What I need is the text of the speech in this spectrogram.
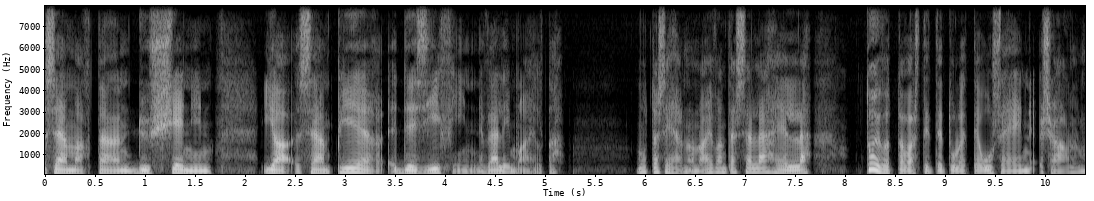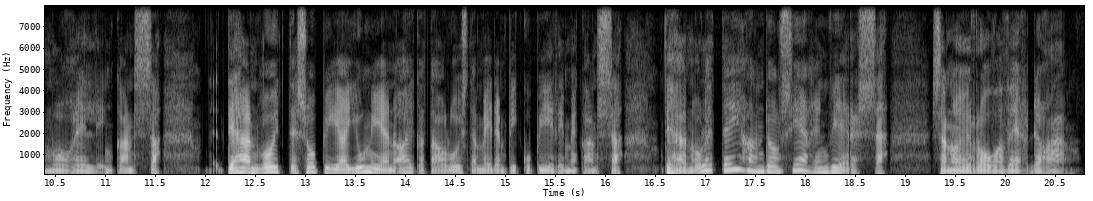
Saint-Martin du Chenin ja Saint-Pierre des Ifin välimailta. Mutta sehän on aivan tässä lähellä, Toivottavasti te tulette usein Charles Morellin kanssa. Tehän voitte sopia junien aikatauluista meidän pikkupiirimme kanssa. Tehän olette ihan Doncierin vieressä, sanoi rouva Verderin.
